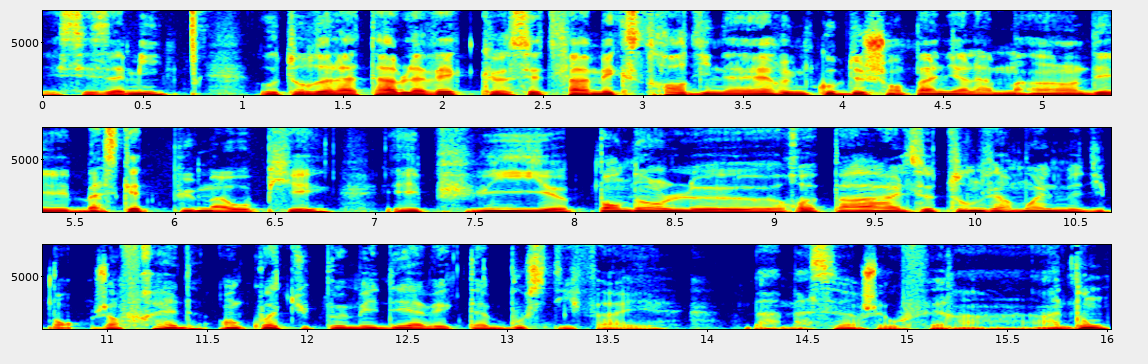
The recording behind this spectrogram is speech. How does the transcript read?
et ses amis autour de la table avec cette femme extraordinaire, une coupe de champagne à la main, des baskets Puma aux pieds. Et puis pendant le repas, elle se tourne vers moi, elle me dit bon, Jean-Fred, en quoi tu peux m'aider avec ta Boostify? Bah, ma sœur, je vais vous faire un, don.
